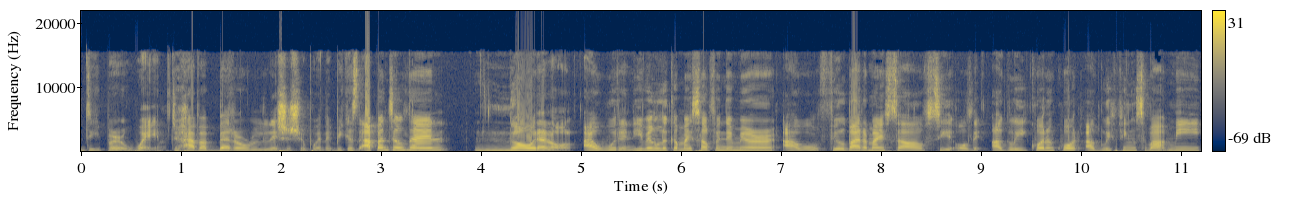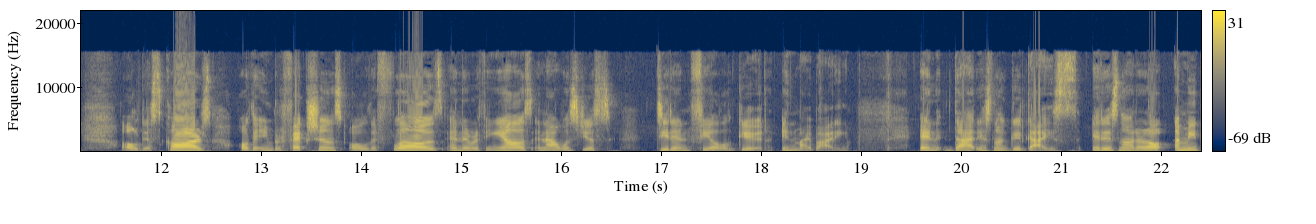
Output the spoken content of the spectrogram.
deeper way, to have a better relationship with it. Because up until then, not at all. I wouldn't even look at myself in the mirror. I will feel bad at myself, see all the ugly, quote unquote, ugly things about me, all the scars, all the imperfections, all the flaws, and everything else. And I was just didn't feel good in my body. And that is not good, guys. It is not at all. I mean,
